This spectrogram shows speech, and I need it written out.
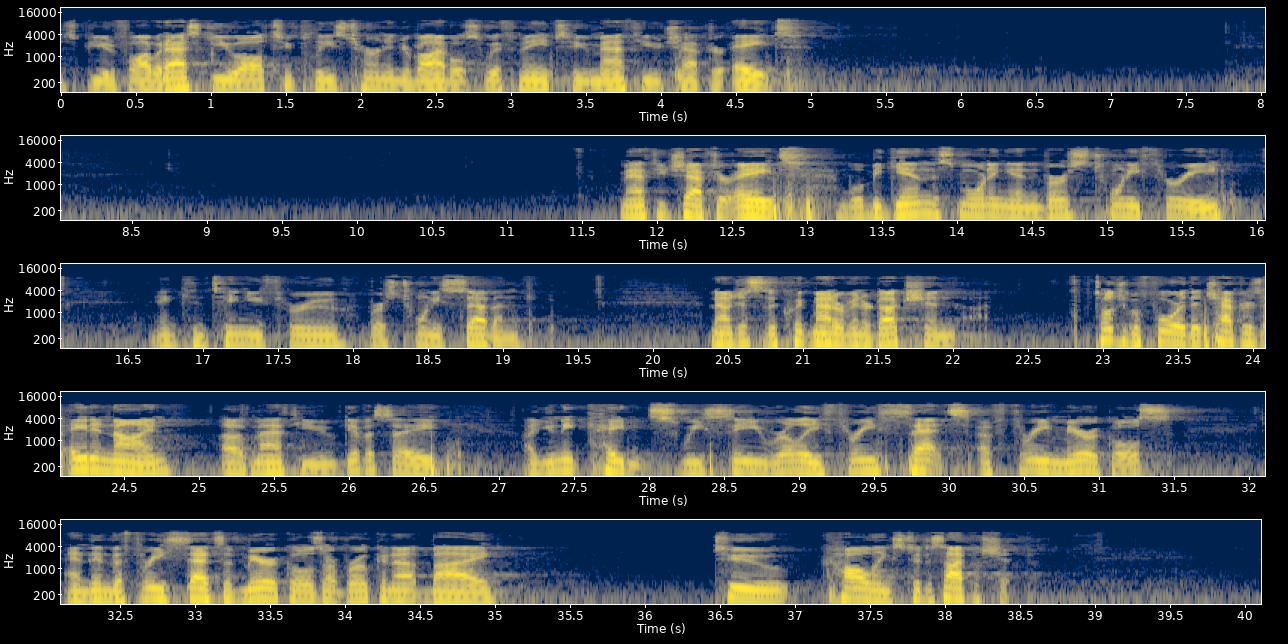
Just beautiful. I would ask you all to please turn in your Bibles with me to Matthew chapter 8. Matthew chapter 8. We'll begin this morning in verse 23 and continue through verse 27. Now, just as a quick matter of introduction, I told you before that chapters 8 and 9 of Matthew give us a a unique cadence. We see really three sets of three miracles, and then the three sets of miracles are broken up by two callings to discipleship.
